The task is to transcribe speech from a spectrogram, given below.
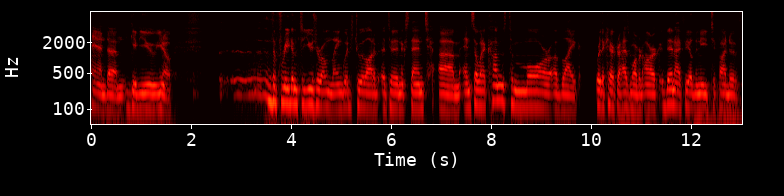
and um, give you, you know, the freedom to use your own language to a lot of to an extent. Um and so when it comes to more of like where the character has more of an arc then i feel the need to kind of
